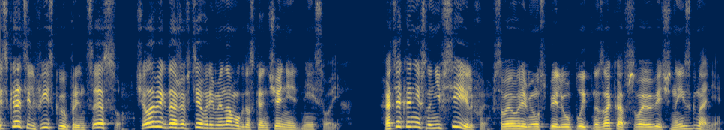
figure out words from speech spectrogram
искать эльфийскую принцессу человек даже в те времена мог до скончания дней своих. Хотя, конечно, не все эльфы в свое время успели уплыть на закат в свое вечное изгнание,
